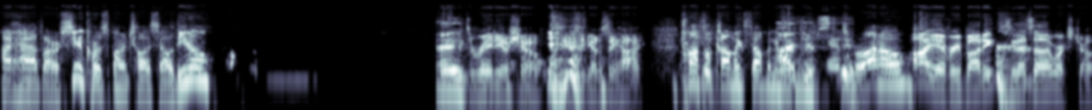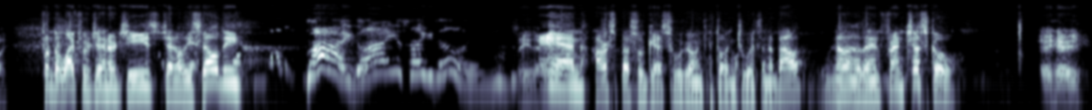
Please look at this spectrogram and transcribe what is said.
I have our senior correspondent Charlie Saladino. Hey, It's a radio show. You got to say hi. Pronto Comics South I just did. Esperano. Hi, everybody. See, that's how that works, Charlie. From the Life of Jenner G's, Jenna Lee Feldy. Hi guys, how you doing? See, there you And our special guest who we're going to be talking to with in about none other than Francesco. Hey, hey.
